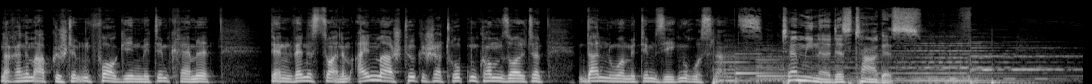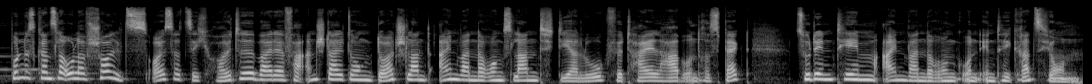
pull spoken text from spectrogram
nach einem abgestimmten Vorgehen mit dem Kreml. Denn wenn es zu einem Einmarsch türkischer Truppen kommen sollte, dann nur mit dem Segen Russlands. Termine des Tages. Bundeskanzler Olaf Scholz äußert sich heute bei der Veranstaltung Deutschland Einwanderungsland Dialog für Teilhabe und Respekt zu den Themen Einwanderung und Integration.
